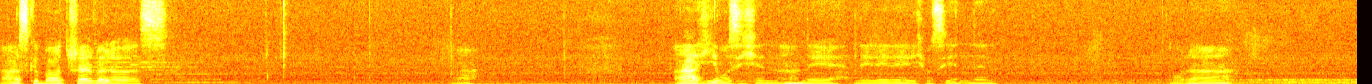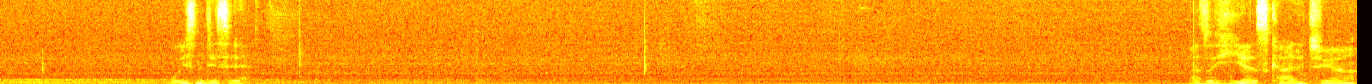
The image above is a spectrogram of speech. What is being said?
Ask about travelers. Ah, hier muss ich hin, ne? Nee, nee, nee, nee, ich muss hier hinten hin. Oder? Wo ist denn diese? Also hier ist keine Tür.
